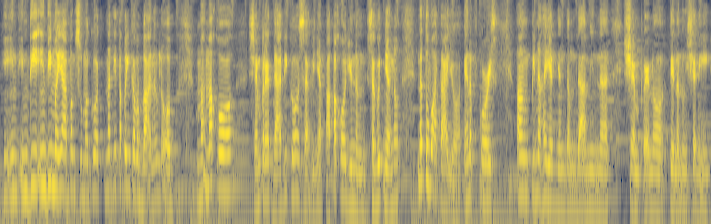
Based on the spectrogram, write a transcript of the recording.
hi- hindi, hindi mayabang sumagot. Nakita ko yung kababaan ng loob. Mama ko, Siyempre, daddy ko, sabi niya, papa ko, yun ang sagot niya, no? Natuwa tayo. And of course, ang pinahayag niyang damdamin na, siyempre, no, tinanong siya ni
